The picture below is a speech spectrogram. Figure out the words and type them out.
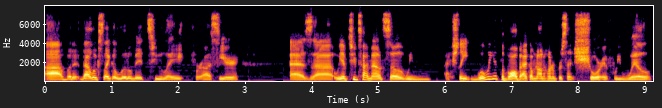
uh, but it, that looks like a little bit too late for us here, as uh, we have two timeouts. So we actually will we get the ball back? I'm not 100% sure if we will.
